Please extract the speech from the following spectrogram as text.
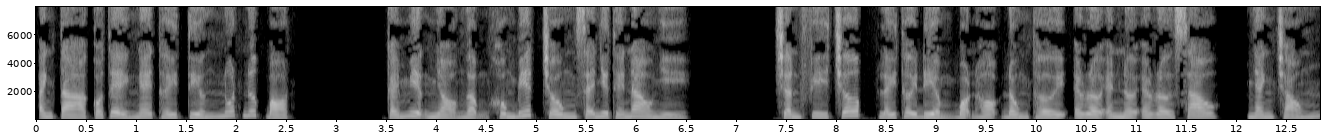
anh ta có thể nghe thấy tiếng nuốt nước bọt. Cái miệng nhỏ ngậm không biết trông sẽ như thế nào nhỉ. Trần Phi chớp lấy thời điểm bọn họ đồng thời RNR sao, nhanh chóng.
